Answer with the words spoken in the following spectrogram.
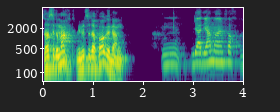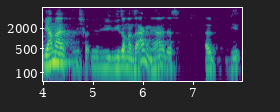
Was hast du gemacht? Wie bist du da vorgegangen? Mm, ja, die haben einfach, wir haben ich, wie, soll man sagen, ja, das, äh, wie,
